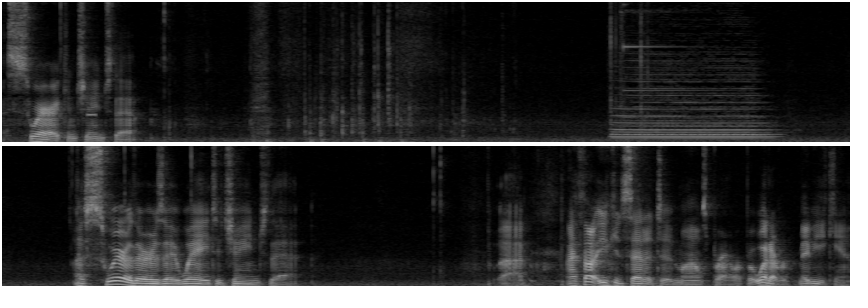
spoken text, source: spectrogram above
I swear I can change that. I swear there is a way to change that. I, I thought you could set it to miles per hour, but whatever. Maybe you can't.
